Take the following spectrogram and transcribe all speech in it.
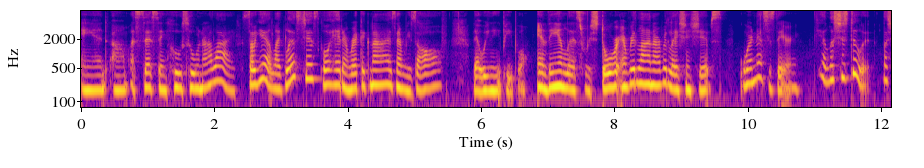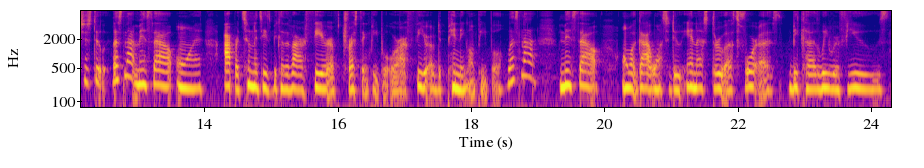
and um, assessing who's who in our life. So, yeah, like let's just go ahead and recognize and resolve that we need people. And then let's restore and realign our relationships where necessary yeah, let's just do it. Let's just do it. Let's not miss out on opportunities because of our fear of trusting people or our fear of depending on people. Let's not miss out on what God wants to do in us, through us, for us because we refuse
